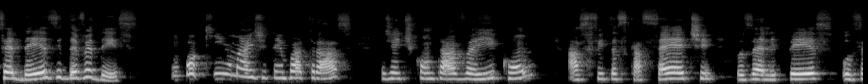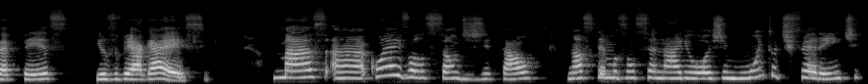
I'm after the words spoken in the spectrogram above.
CDs e DVDs. Um pouquinho mais de tempo atrás, a gente contava aí com as fitas cassete, os LPs, os EPs e os VHS. Mas ah, com a evolução digital, nós temos um cenário hoje muito diferente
